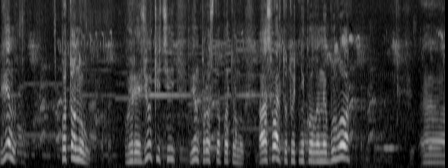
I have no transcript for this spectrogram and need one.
він потонув. В грязюки цій він просто потонув. А асфальту тут ніколи не було, е,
